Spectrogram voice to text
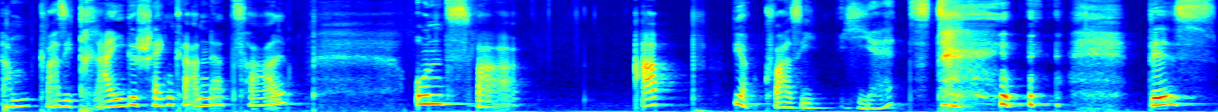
Ähm, quasi drei Geschenke an der Zahl. Und zwar ab, ja, quasi jetzt bis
